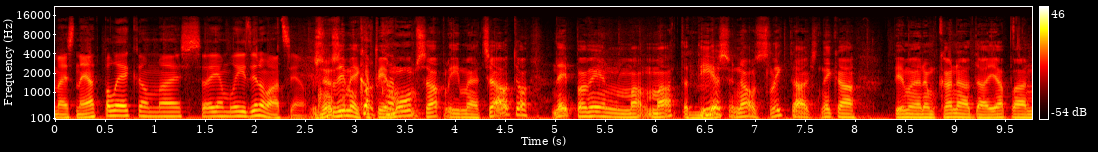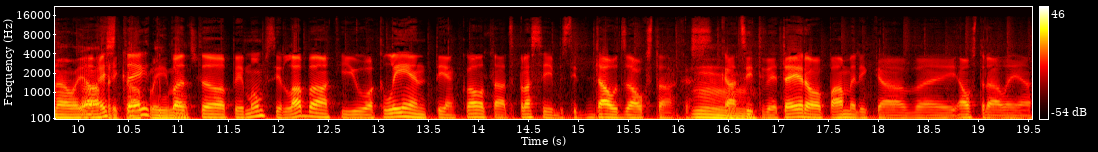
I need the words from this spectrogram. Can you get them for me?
mēs neatpaliekam, mēs ejam līdz inovācijām. Tas nozīmē, ka pie mums aplīmēts auto ne pa vienu ma mata Mhm. tiesu nav sliktāks nekā, piemēram, Kanādā, Japānā vai Uh, Es Āfrikā teiktu, pat uh, pie mums ir labāk, jo klientiem kvalitātes prasības ir daudz augstākas mm. nekā citur vietā, Eiropā, Amerikā vai Austrālijā.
